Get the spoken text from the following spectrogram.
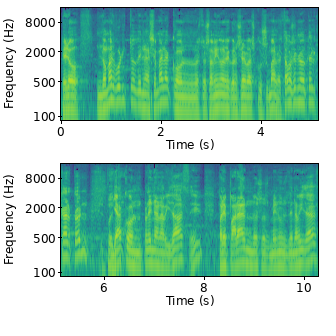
Pero lo más bonito de la semana con nuestros amigos de Conservas Cusumano. Estamos en el Hotel Carton, ya con plena Navidad, ¿eh? preparando esos menús de Navidad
